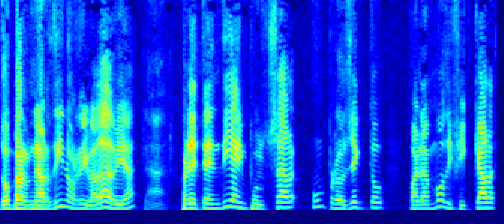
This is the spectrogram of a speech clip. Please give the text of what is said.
don Bernardino Rivadavia, pretendía impulsar un proyecto para modificar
